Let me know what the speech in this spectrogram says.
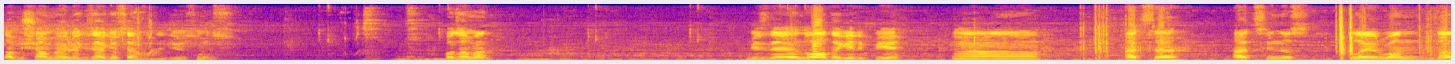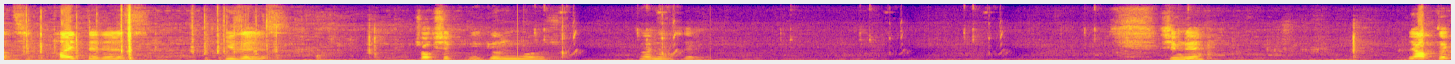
Tabi şu an böyle güzel göstermedi diyorsunuz. O zaman biz de Loa'da gelip bir eee Aksa Ax Player One dot hide de deriz. Gizleriz. Çok şık bir görünüm olur. Gördüğünüz. Şimdi yaptık.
